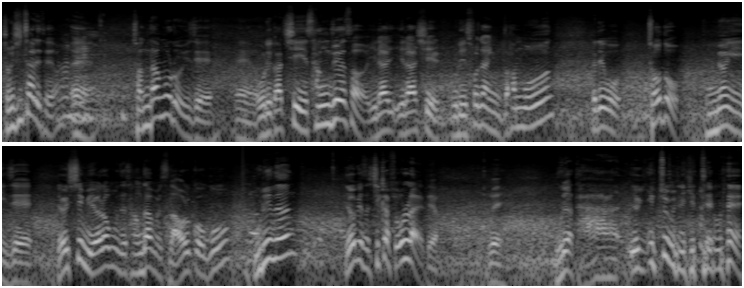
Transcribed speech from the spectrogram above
정신 차리세요. 어, 네. 예. 전담으로 이제 예, 우리 같이 상주에서 일하, 일하 실 우리 소장님도 한 분, 그리고 저도 분명히 이제 열심히 여러분들 상담에서 나올 거고, 우리는 여기서 집값이 올라야 돼요. 왜? 우리가 다 여기 입주민이기 때문에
